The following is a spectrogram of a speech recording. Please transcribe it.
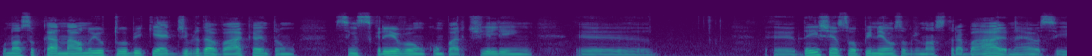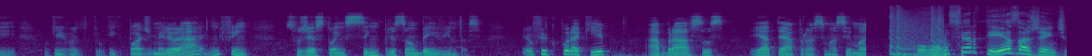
o nosso canal no YouTube, que é Dibre da Vaca. Então se inscrevam, compartilhem, eh, deixem a sua opinião sobre o nosso trabalho, né? Se, o, que, o que pode melhorar, enfim, sugestões sempre são bem-vindas. Eu fico por aqui, abraços e até a próxima semana. Com certeza, gente,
